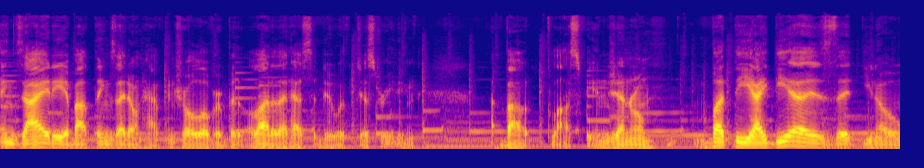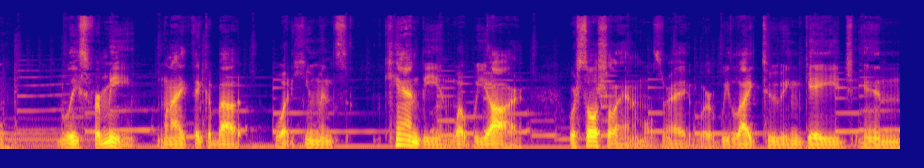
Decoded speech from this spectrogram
anxiety about things I don't have control over, but a lot of that has to do with just reading about philosophy in general. But the idea is that, you know, at least for me, when I think about what humans can be and what we are, we're social animals, right? Where we like to engage in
